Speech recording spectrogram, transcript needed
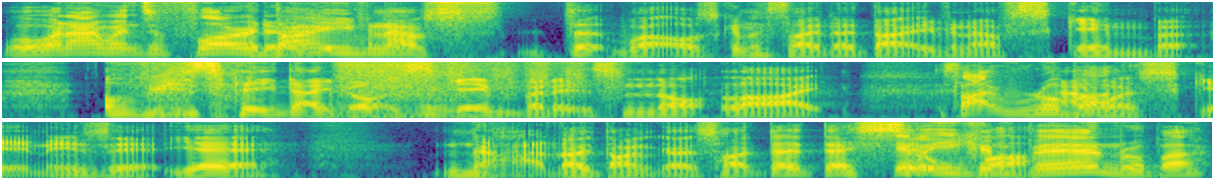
Well, when I went to Florida, They don't even have. Well, I was going to say they don't even have skin, but obviously they got skin, but it's not like it's like rubber. our skin, is it? Yeah. Nah, they don't go so. They're, they're yeah, silver. but you can burn rubber.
